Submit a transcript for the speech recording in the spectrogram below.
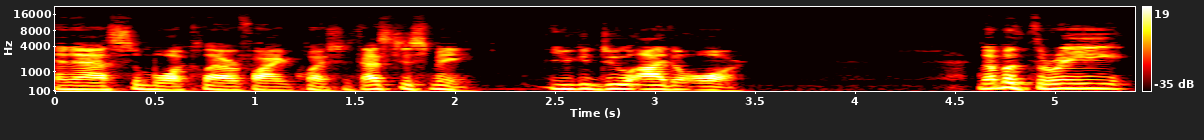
and ask some more clarifying questions. That's just me. You can do either or. Number three,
